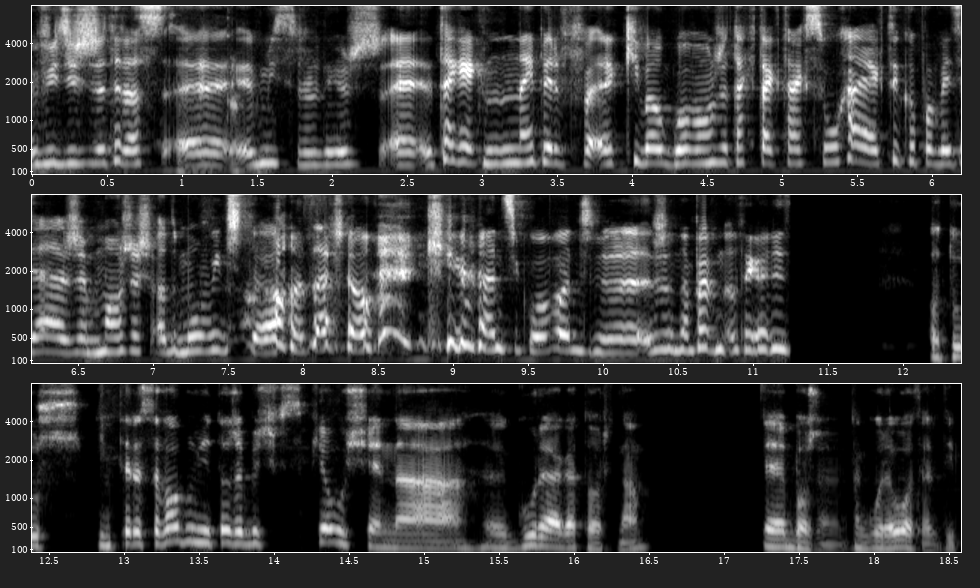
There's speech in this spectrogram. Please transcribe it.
Widzisz, że teraz e, Mistral już e, tak jak najpierw kiwał głową, że tak, tak, tak, słucha, jak tylko powiedziała, że możesz odmówić, to zaczął kiwać głową, że, że na pewno tego nie Otóż interesowałoby mnie to, żebyś wspiął się na górę Agatorna, Boże, na górę Waterdeep,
